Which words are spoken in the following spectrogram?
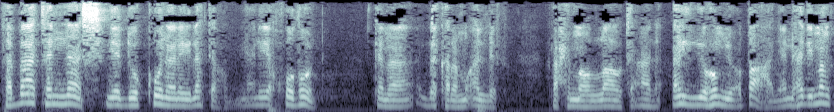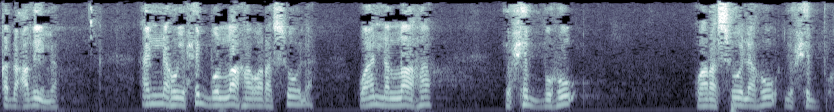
فبات الناس يدوكون ليلتهم يعني يخوضون كما ذكر المؤلف رحمه الله تعالى. أيهم يعطاها؟ لأن هذه منقبة عظيمة. أنه يحب الله ورسوله وأن الله يحبه ورسوله يحبه.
